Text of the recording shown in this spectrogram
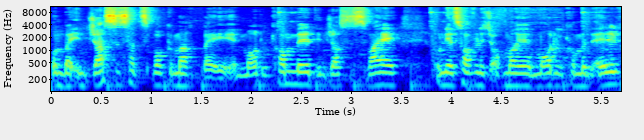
Und bei Injustice hat es Bock gemacht, bei Mortal Kombat, Injustice 2 und jetzt hoffentlich auch mal Mortal Kombat 11.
